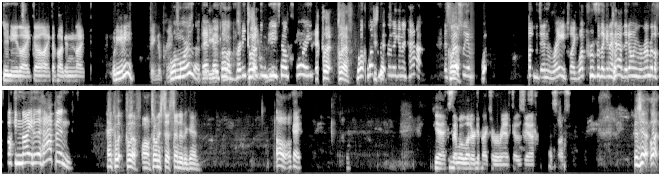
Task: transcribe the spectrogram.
Do you need like, uh, like a fucking like? What do you need? Fingerprints. What more is it? They, they told a pretty Cliff. fucking detailed story. Cliff, Cliff. What what She proof said- are they gonna have? Especially if mugged and raped. Like, what proof are they gonna have? They don't even remember the fucking night it happened. Hey, Cliff. Cliff. Um, Toni said send it again. Oh, okay. Yeah, because then we'll let her get back to her rant. Because yeah, that sucks. Cause yeah, like,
